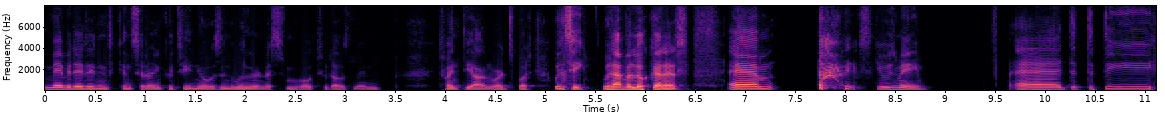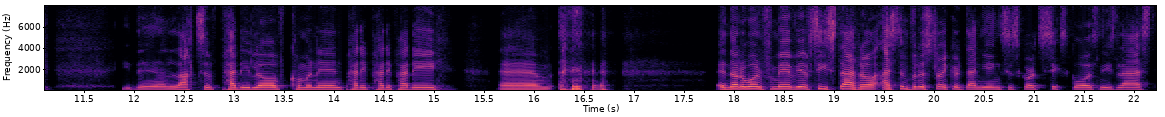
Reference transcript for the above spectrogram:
Maybe they didn't, considering Coutinho was in the wilderness from about 2020 onwards, but we'll see. We'll have a look at it. Um, excuse me. Uh, lots of Paddy love coming in. Paddy, Paddy, Paddy. Um, another one from AVFC Stato. Aston Villa striker Danny Ings has scored six goals in his last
